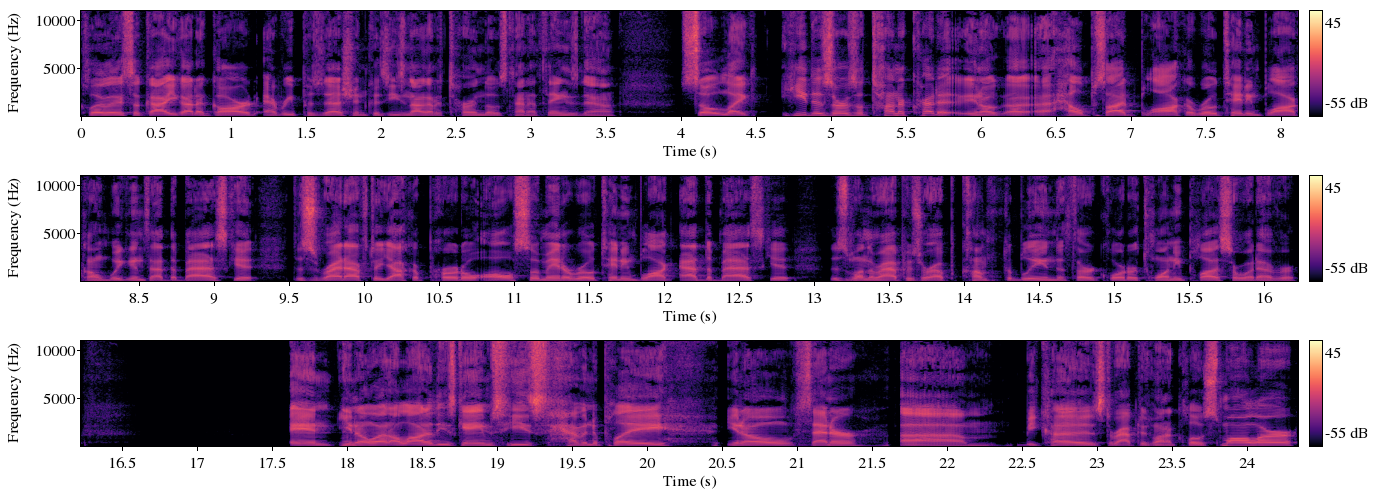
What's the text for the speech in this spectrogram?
Clearly, it's a guy you got to guard every possession because he's not going to turn those kind of things down. So like he deserves a ton of credit. You know, a, a, help side block, a rotating block on Wiggins at the basket. This is right after Jakob Poeltl also made a rotating block at the basket. This is when the Raptors are up comfortably in the third quarter, twenty plus or whatever. And you know what? A lot of these games he's having to play, you know, center um, because the Raptors want to close smaller,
